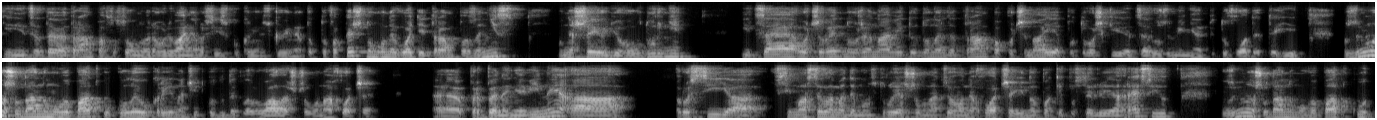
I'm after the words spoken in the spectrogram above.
ініціативи Трампа стосовно регулювання російсько-української війни. Тобто, фактично, вони вводять Трампа за ніс, вони шиють його в дурні, і це очевидно вже навіть до Дональда Трампа починає потрошки це розуміння підходити. І зрозуміло, що в даному випадку, коли Україна чітко задекларувала, що вона хоче е, припинення війни, а Росія всіма силами демонструє, що вона цього не хоче і навпаки посилює агресію. Зрозуміло, що в даному випадку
